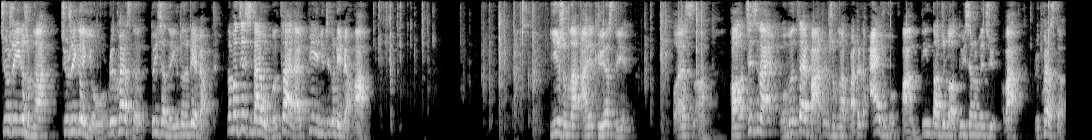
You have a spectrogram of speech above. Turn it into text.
就是一个什么呢？就是一个有 request 对象的一个这个列表。那么接下来我们再来便利这个列表啊，应什么呢？iqsd_os 啊。好，接下来我们再把这个什么呢？把这个 item 绑定到这个对象上面去，好吧？request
